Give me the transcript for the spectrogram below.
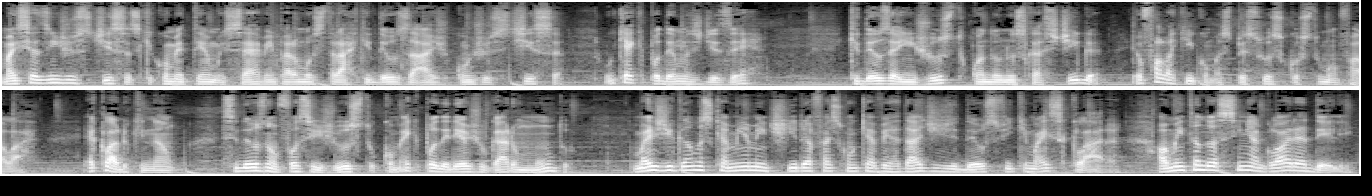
Mas se as injustiças que cometemos servem para mostrar que Deus age com justiça, o que é que podemos dizer? Que Deus é injusto quando nos castiga? Eu falo aqui como as pessoas costumam falar. É claro que não. Se Deus não fosse justo, como é que poderia julgar o mundo? Mas digamos que a minha mentira faz com que a verdade de Deus fique mais clara, aumentando assim a glória dele.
